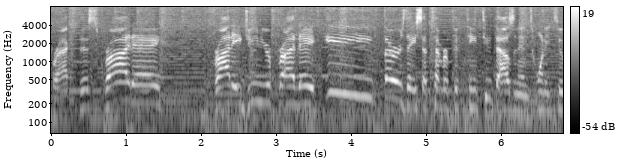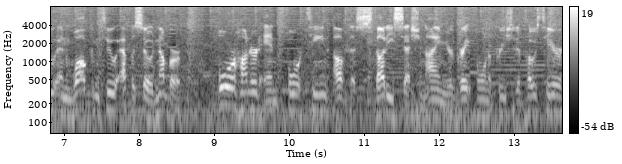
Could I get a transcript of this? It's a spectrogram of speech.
Practice Friday. Friday, Junior Friday Eve, Thursday, September 15th, 2022, and welcome to episode number 414 of the study session. I am your grateful and appreciative host here,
